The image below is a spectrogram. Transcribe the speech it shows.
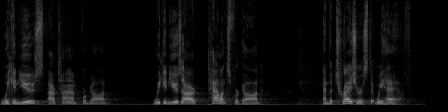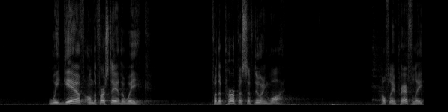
We can use our time for God, we can use our talents for God, and the treasures that we have. We give on the first day of the week for the purpose of doing what? Hopefully and prayerfully,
